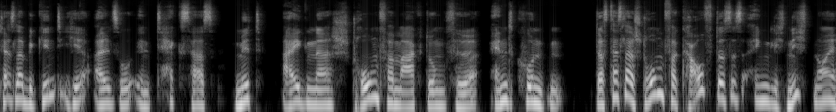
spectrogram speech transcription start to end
Tesla beginnt hier also in Texas mit eigener Stromvermarktung für Endkunden. Dass Tesla Strom verkauft, das ist eigentlich nicht neu.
